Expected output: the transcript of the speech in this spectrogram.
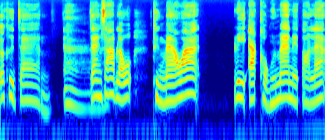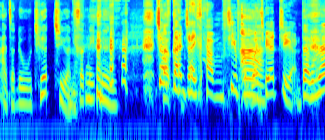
ก็คือแจ้งอ่าแจ้งทราบแล้วถึงแม้ว่า react ของคุณแม่ในตอนแรกอาจจะดูเชือดเฉือนสักนิดนึงชอบการใช้คำที่ผมว่าอ่าเชือดเฉือน แต่คุณแม่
